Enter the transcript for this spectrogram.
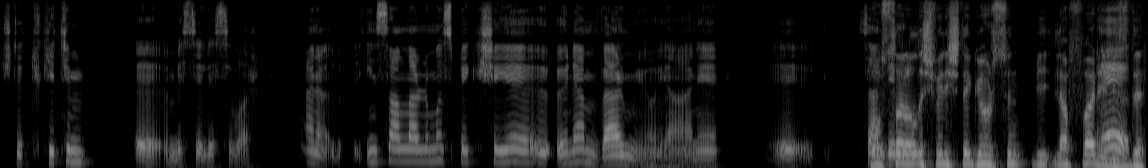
işte tüketim e, meselesi var. Yani insanlarımız pek şeye önem vermiyor yani. E, sen Dostlar de... alışverişte görsün bir laf var ya evet. bizde.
